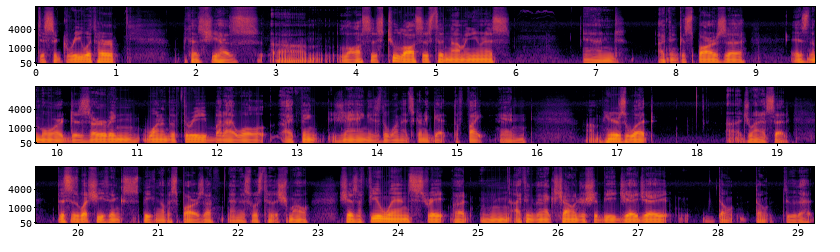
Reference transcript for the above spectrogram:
disagree with her because she has um, losses, two losses to Namajunas, and I think Esparza is the more deserving one of the three. But I will, I think Zhang is the one that's going to get the fight. And um, here's what uh, Joanna said. This is what she thinks, speaking of Esparza, and this was to the Schmo. She has a few wins straight, but mm, I think the next challenger should be JJ. Don't don't do that.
